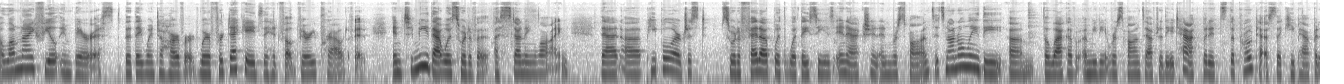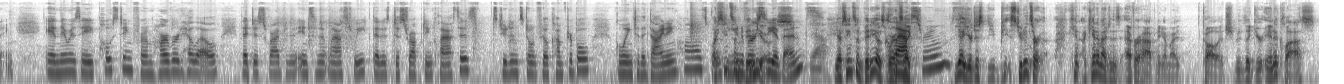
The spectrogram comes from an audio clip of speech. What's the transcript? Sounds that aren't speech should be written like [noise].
Alumni feel embarrassed that they went to Harvard, where for decades they had felt very proud of it. And to me, that was sort of a, a stunning line that uh, people are just sort of fed up with what they see as inaction and response. It's not only the um, the lack of immediate response after the attack, but it's the protests that keep happening. And there was a posting from Harvard Hillel that described an incident last week that is disrupting classes. Students don't feel comfortable going to the dining halls, going to university videos. events. Yeah. Yeah, I've seen some videos where Classrooms. it's like, yeah, you're just you, p- students are. I can't I can't imagine this ever happening at my college. Like you're in a class,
